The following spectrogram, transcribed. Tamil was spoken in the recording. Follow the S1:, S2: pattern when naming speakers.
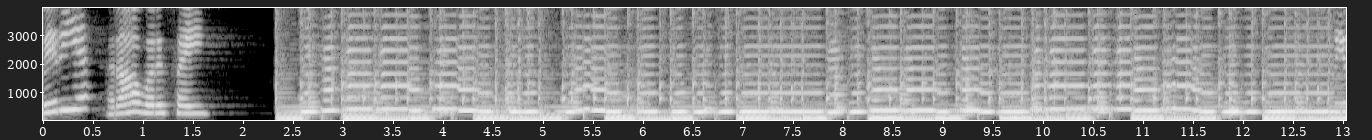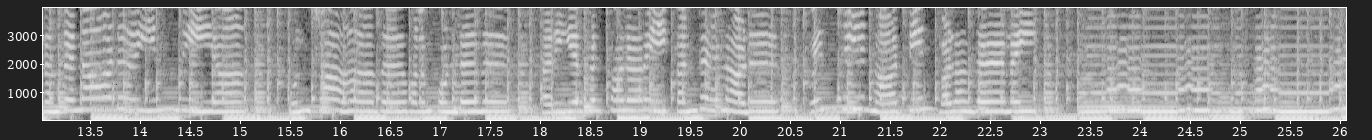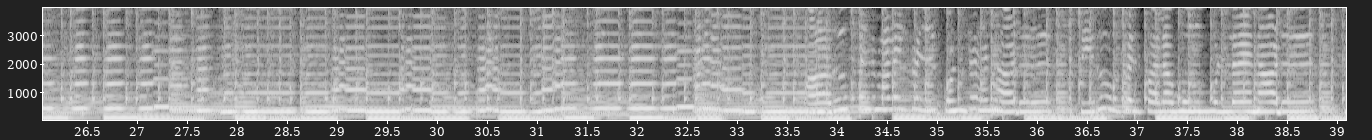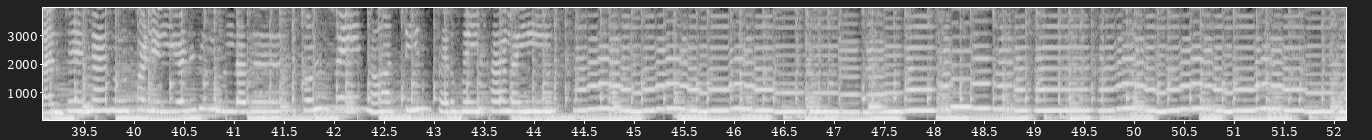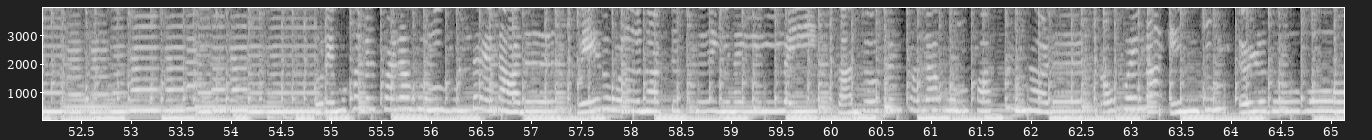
S1: பெரிய ரா வரிசை. சிறந்த நாடு இந்தியா குன்றாத வளம் கொண்டது. அறிஞர்கள் பலரை கண்ட நாடு வெற்றி நாட்டின் வளங்களை. தாயின் பெருமைகளை. துறைமுகங்கள் பலவும் உள்ள நாடு. வேறொரு நாட்டுக்கு இணையில்லை சான்றோர்கள் பலவும் பார்க்கும் நாடு. என்றும் எழுதுவோம்.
